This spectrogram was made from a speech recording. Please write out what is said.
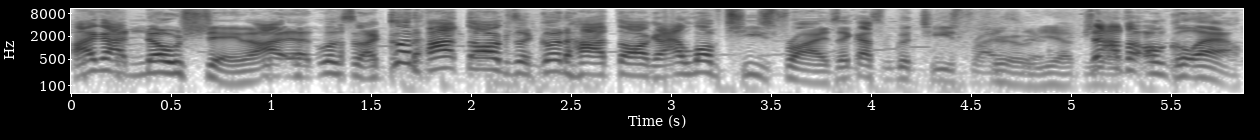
I got no shame. I, listen, a good hot dog is a good hot dog, and I love cheese fries. I got some good cheese fries True, yep, Shout out to Uncle Al.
